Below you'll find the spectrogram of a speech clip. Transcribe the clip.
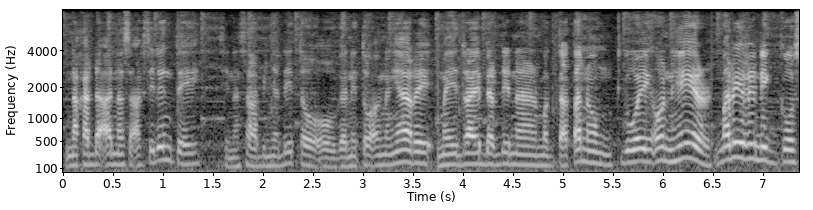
nakadaan na sa aksidente, sinasabi niya dito, o ganito ang nangyari. May driver din na magtatanong, going on here. Maririnig ko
